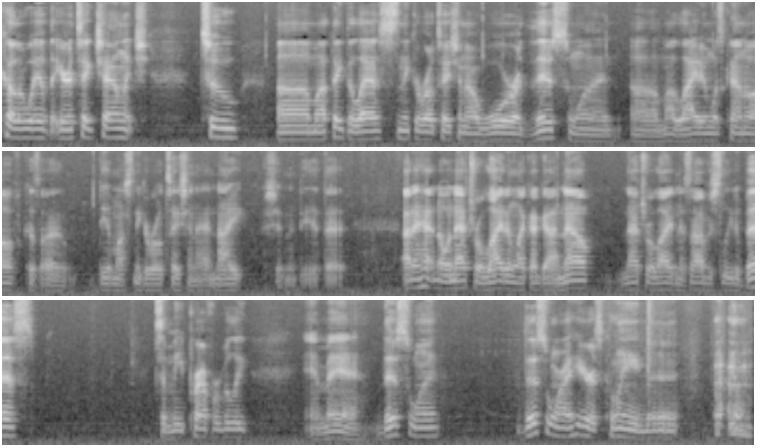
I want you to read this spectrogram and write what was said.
colorway of the Air Tech Challenge 2. Um, I think the last sneaker rotation I wore this one, uh, my lighting was kind of off because I did my sneaker rotation at night. I shouldn't have did that. I didn't have no natural lighting like I got now. Natural lighting is obviously the best to me preferably. And man, this one, this one right here is clean, man.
